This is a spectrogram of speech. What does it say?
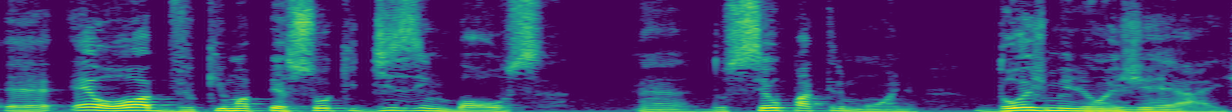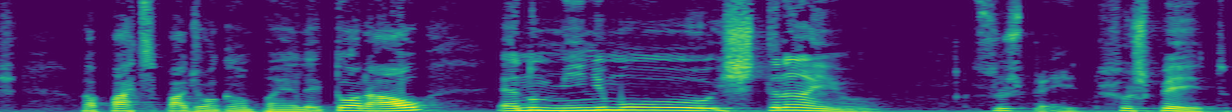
É, é, óbvio que uma pessoa que desembolsa né, do seu patrimônio 2 milhões de reais para participar de uma campanha eleitoral é, no mínimo, estranho. Suspeito. Suspeito.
